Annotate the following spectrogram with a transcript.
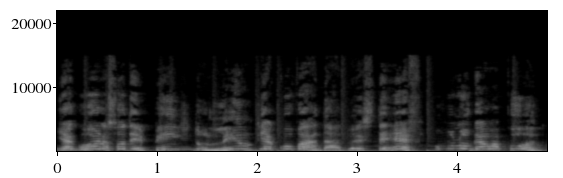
E agora só depende do lento e acovardado STF homologar o acordo,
